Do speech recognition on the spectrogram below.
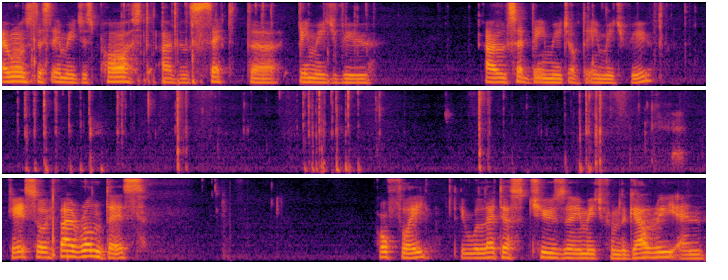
And once this image is passed I will set the image view. I will set the image of the image view. Okay so if I run this hopefully it will let us choose the image from the gallery and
